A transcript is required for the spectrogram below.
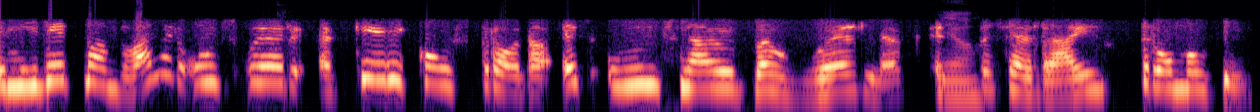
En jy weet maar wanneer ons oor 'n curry kos praat, dan is ons nou behoorlik 'n ja. spesery trommeltjie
